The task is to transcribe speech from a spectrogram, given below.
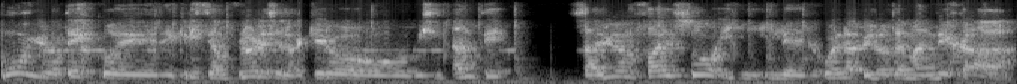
muy grotesco de, de Cristian Flores, el arquero visitante. Salió en falso y, le dejó en la pelota de bandeja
